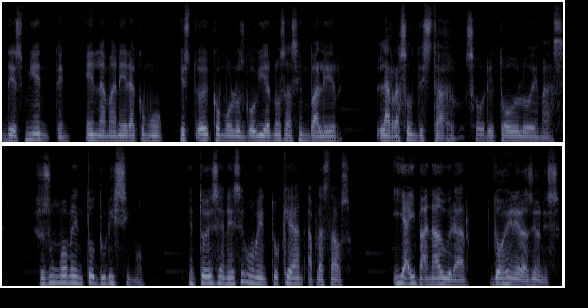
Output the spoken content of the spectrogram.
desmienten en la manera como, esto, como los gobiernos hacen valer la razón de Estado sobre todo lo demás. Eso es un momento durísimo. Entonces en ese momento quedan aplastados. Y ahí van a durar dos generaciones,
